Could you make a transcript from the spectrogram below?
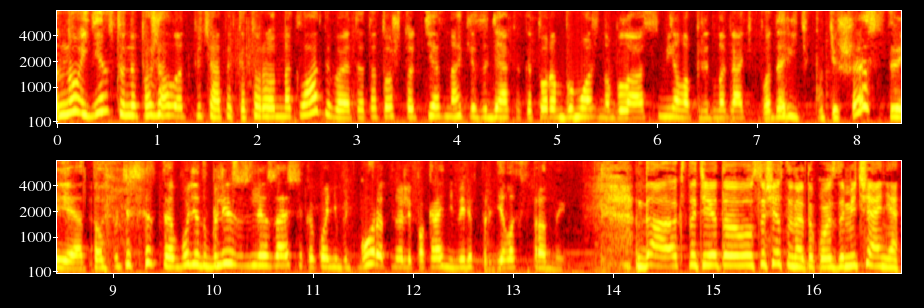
Ну, единственный, пожалуй, отпечаток, который он накладывает, это то, что те знаки зодиака, которым бы можно было смело предлагать подарить путешествие, то путешествие будет в ближайший какой-нибудь город, ну или, по крайней мере, в пределах страны. Да, кстати, это существенное такое замечание.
